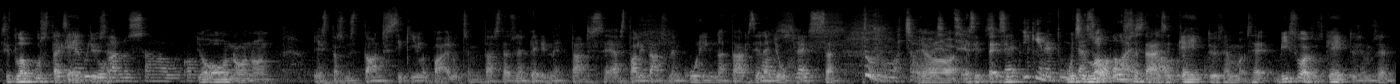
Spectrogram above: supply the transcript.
sitten lopussa tämä kehittyy... juhannussalko. Joo, on, on, on. Ja sitten on semmoiset tanssikilpailut, se taas tämmöinen perinnetansseja, ja sitten valitaan semmoinen kuningatar siellä juhlissa. Joo, ja sitten, sit, mutta sitten lopussa tämä sit kehittyy, semmo, se visuaalisuus kehittyy semmoiseen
